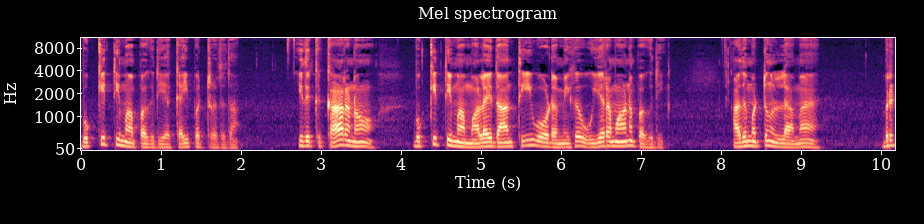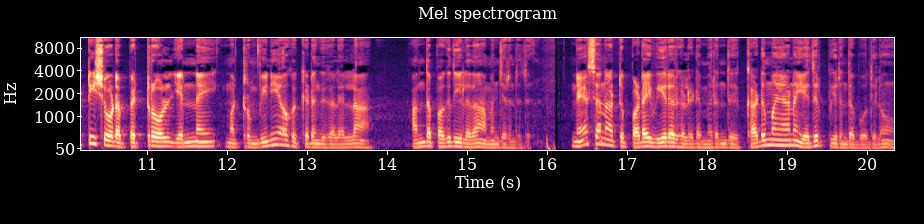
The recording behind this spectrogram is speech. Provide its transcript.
புக்கித்திமா பகுதியை கைப்பற்றுறது தான் இதுக்கு காரணம் புக்கித்திமா மலை தான் தீவோட மிக உயரமான பகுதி. அது மட்டும் இல்லாமல் பிரிட்டிஷோட பெட்ரோல் எண்ணெய் மற்றும் விநியோக கிடங்குகள் எல்லாம் அந்த பகுதியில் தான் அமைஞ்சிருந்தது. நேச நாட்டு படை வீரர்களிடமிருந்து கடுமையான எதிர்ப்பு இருந்த போதிலும்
